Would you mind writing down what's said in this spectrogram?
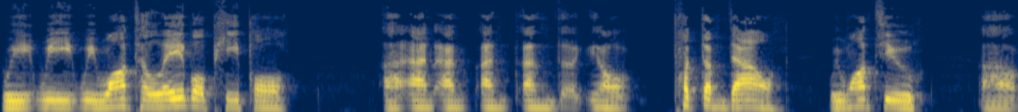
We we we want to label people uh, and and and and uh, you know put them down. We want to uh,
